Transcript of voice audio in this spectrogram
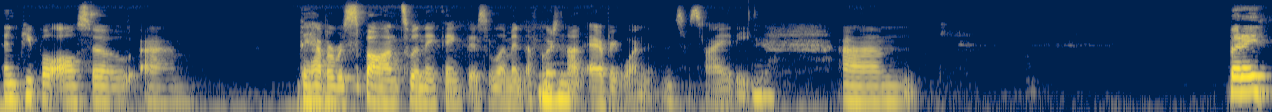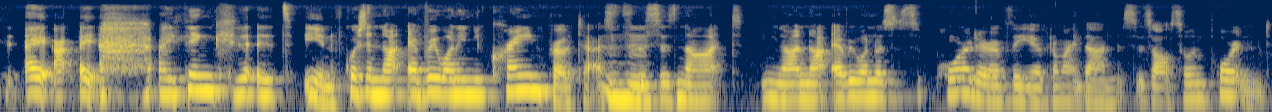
and people also um, they have a response when they think there's a limit. Of course, not everyone in society. Um, but I, th- I, I, I think that it's, you know, of course, and not everyone in Ukraine protests. This is not, you know, not everyone was a supporter of the Euromaidan. This is also important.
